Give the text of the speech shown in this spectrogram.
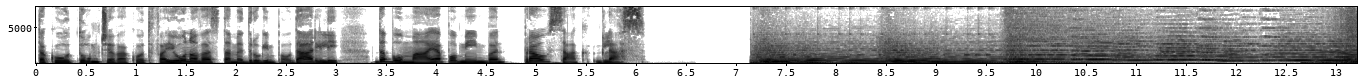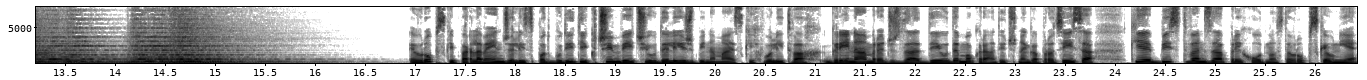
Tako Tomčeva kot Fajonova sta med drugim povdarili, da bo Maja pomemben prav vsak glas. Evropski parlament želi spodbuditi k čim večji udeležbi na majskih volitvah. Gre namreč za del demokratičnega procesa, ki je bistven za prihodnost Evropske unije.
